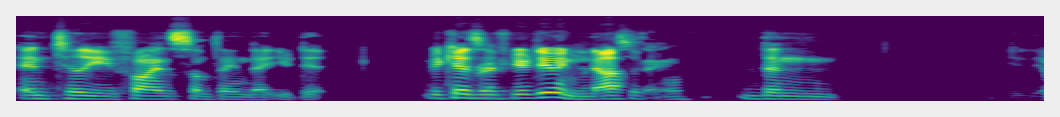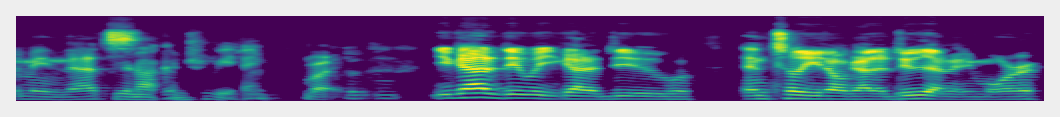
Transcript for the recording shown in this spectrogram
until you find something that you did. Because if you're doing Yeah, that's a- nothing, then I mean that's You're not contributing. right. Mm, You got to do what you got to do until you don't got to do that anymore,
